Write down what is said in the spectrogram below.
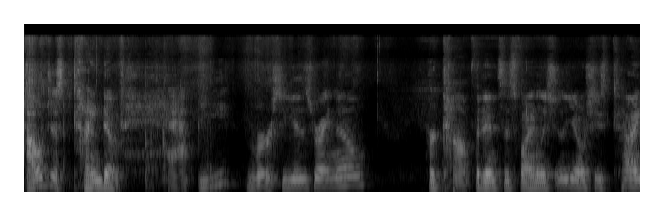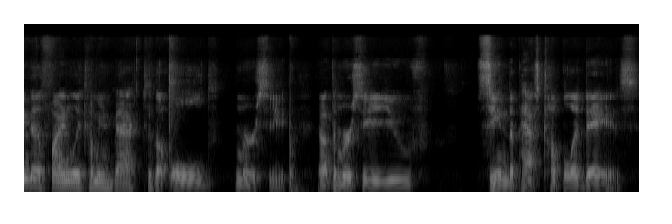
how just kind of happy Mercy is right now. Her confidence is finally, you know, she's kind of finally coming back to the old Mercy, not the Mercy you've seen the past couple of days.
